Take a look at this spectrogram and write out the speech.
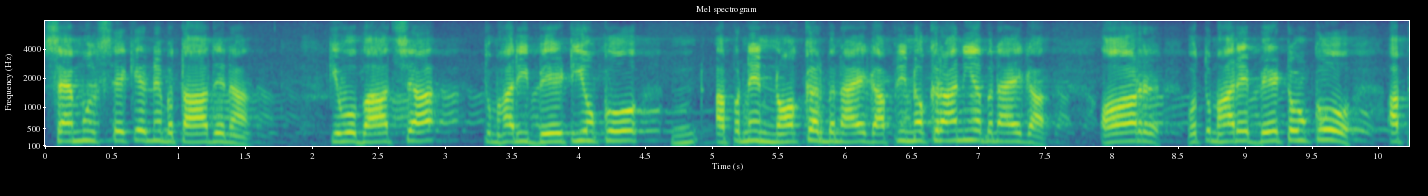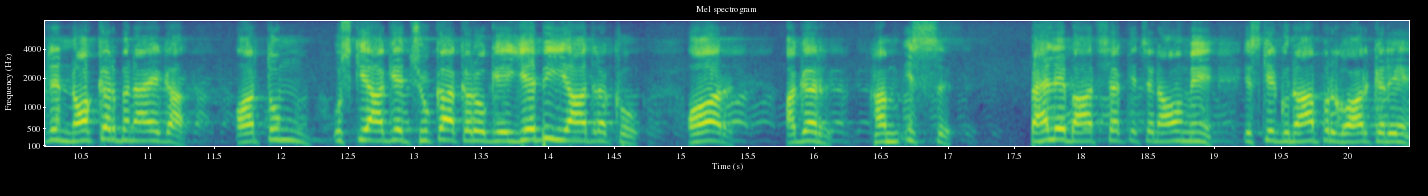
سیمول سے کہ انہیں بتا دینا کہ وہ بادشاہ تمہاری بیٹیوں کو اپنے نوکر بنائے گا، اپنی نوکرانیاں بنائے گا، اور وہ تمہارے بیٹوں کو اپنے نوکر بنائے گا، اور تم اس کے آگے جھکا کرو گے، یہ بھی یاد رکھو۔ اور اگر ہم اس پہلے بادشاہ کے چناؤ میں اس کے گناہ پر غور کریں۔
